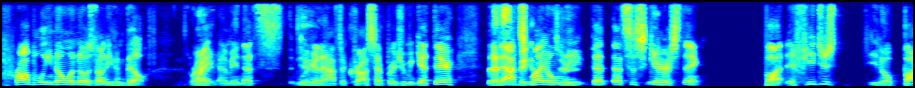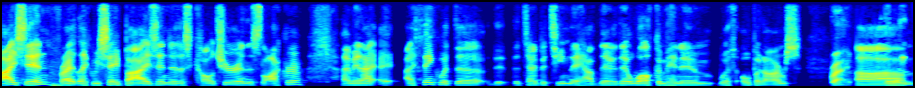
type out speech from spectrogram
probably no one knows, not even Bill. Right? right. I mean, that's we're gonna have to cross that bridge when we get there. That's, that's the my only that that's the scariest yeah. thing. But if he just you know buys in right like we say buys into this culture and this locker room i mean i i think with the the, the type of team they have there they'll welcome him with open arms right um well,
